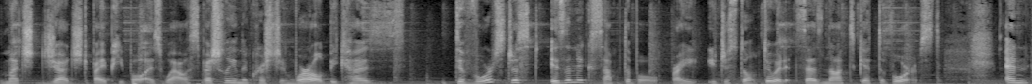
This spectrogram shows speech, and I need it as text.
much judged by people as well, especially in the Christian world, because divorce just isn't acceptable, right? You just don't do it. It says not to get divorced. And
